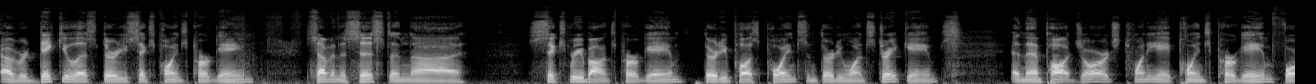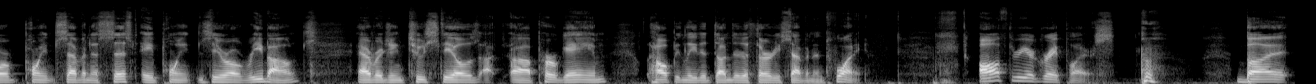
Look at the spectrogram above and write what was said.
a ridiculous 36 points per game, seven assists, and uh, six rebounds per game, 30 plus points in 31 straight games. And then Paul George, 28 points per game, 4.7 assists, 8.0 rebounds, averaging two steals uh, per game, helping lead the Thunder to 37 and 20. All three are great players, but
